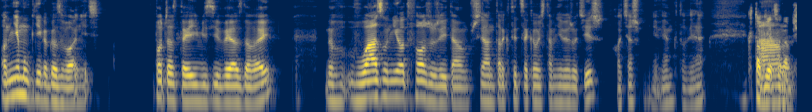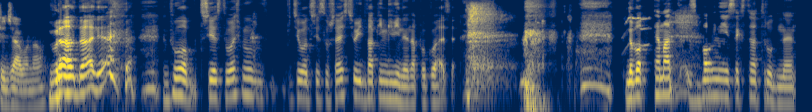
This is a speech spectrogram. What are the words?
on nie mógł nikogo zwolnić podczas tej misji wyjazdowej no, włazu nie otworzysz, jeżeli tam przy Antarktyce kogoś tam nie wyrzucisz, chociaż nie wiem, kto wie. Kto wie, co tam się działo, no. Prawda, nie? Było 38, wróciło 36 i dwa pingwiny na pokładzie. No bo temat zwolnień jest ekstra trudny.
